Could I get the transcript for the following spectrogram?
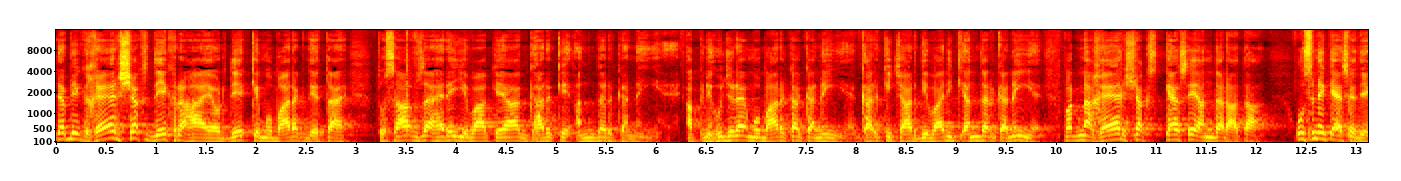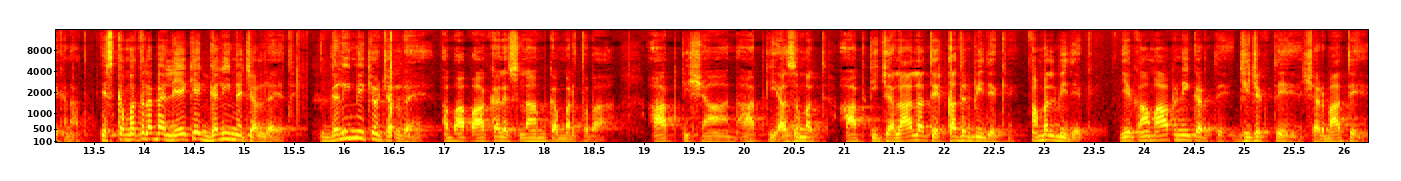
जब एक गैर शख्स देख रहा है और देख के मुबारक देता है तो साफ़ ज़ाहिर है ये वाक़ घर के अंदर का नहीं है। अपने हजरा मुबारक का नहीं है, घर की चार दीवारी के अंदर का नहीं है, वरना गैर शख्स कैसे अंदर आता? उसने कैसे देखना था? इसका मतलब है लेके गली में चल रहे थे। गली में क्यों चल रहे हैं? अब आप आकल इस्लाम का मरतबा, आपकी शान, आपकी अजमत, आपकी जलालत कदर भी देखें, अमल भी देखें। ये काम आप नहीं करते, झिझकते हैं, शर्माते हैं।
